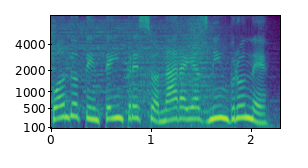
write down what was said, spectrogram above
quando eu tentei impressionar a Yasmin Brunet.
